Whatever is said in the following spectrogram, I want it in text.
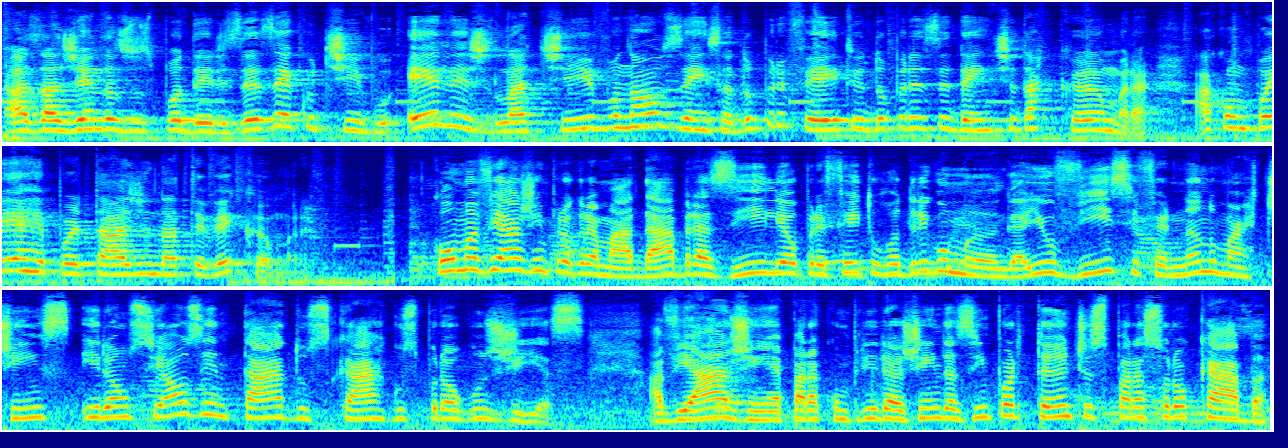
as agendas dos poderes executivo e legislativo na ausência do prefeito e do presidente da Câmara. Acompanhe a reportagem da TV Câmara. Com uma viagem programada a Brasília, o prefeito Rodrigo Manga e o vice Fernando Martins irão se ausentar dos cargos por alguns dias. A viagem é para cumprir agendas importantes para Sorocaba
